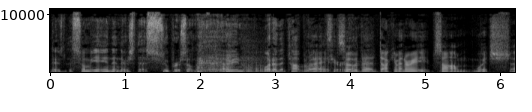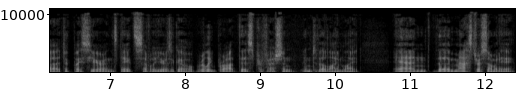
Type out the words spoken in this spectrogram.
There's the sommelier, and then there's the super sommelier. I mean, what are the top levels here? So the documentary Somm, which uh, took place here in the States several years ago, really brought this profession into the limelight. And the master sommelier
